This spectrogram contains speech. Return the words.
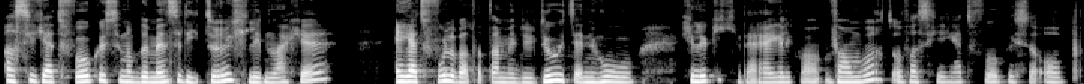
als je gaat focussen op de mensen die terug glimlachen En gaat voelen wat dat dan met je doet en hoe gelukkig je daar eigenlijk van wordt. Of als je gaat focussen op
